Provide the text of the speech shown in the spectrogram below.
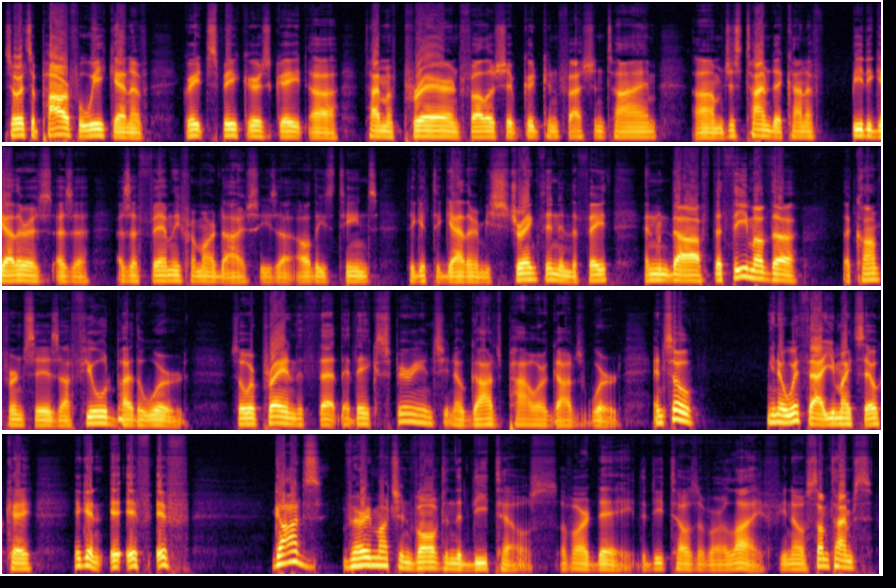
So it's a powerful weekend of great speakers, great uh, time of prayer and fellowship, good confession time, um, just time to kind of be together as, as a as a family from our diocese. Uh, all these teens to get together and be strengthened in the faith. And the the theme of the the conference is uh, fueled by the Word. So we're praying that, that that they experience, you know, God's power, God's Word. And so, you know, with that, you might say, okay, again, if if God's very much involved in the details of our day, the details of our life. You know, sometimes,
